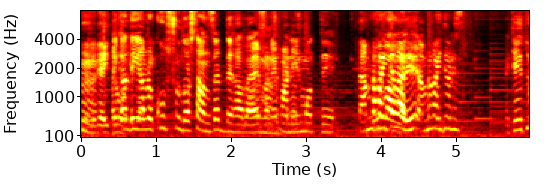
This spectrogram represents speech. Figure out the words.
এখান থেকে আমরা খুব সুন্দর সানসেট দেখা যায় মানে পানির মধ্যে। আমরা পাইতে পারি আমরা পাইতে পারি। যেহেতু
